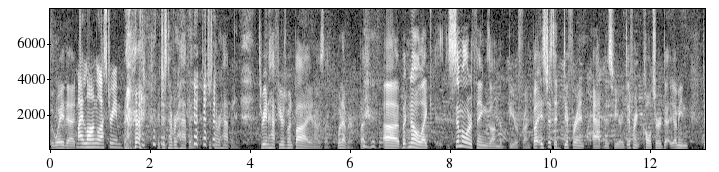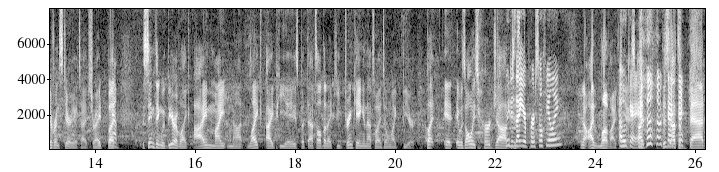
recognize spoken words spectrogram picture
the way that My long lost dream. it just never happened. It just never happened. Three and a half years went by, and I was like, whatever. But, uh, but no, like similar things on the beer front. But it's just a different atmosphere, a different culture. I mean, different stereotypes, right? But Yeah. the same thing with beer. Of like, I might not like IPAs, but that's all that I keep drinking, and that's why I don't like beer. But it, it was always her job. Wait, is that your personal feeling? No, I love IPAs. Okay. I, this, that's a bad.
